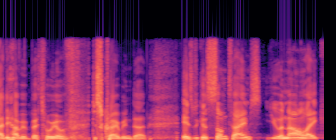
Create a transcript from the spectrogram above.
I didn't have a better way of describing that, is because sometimes you're now like,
